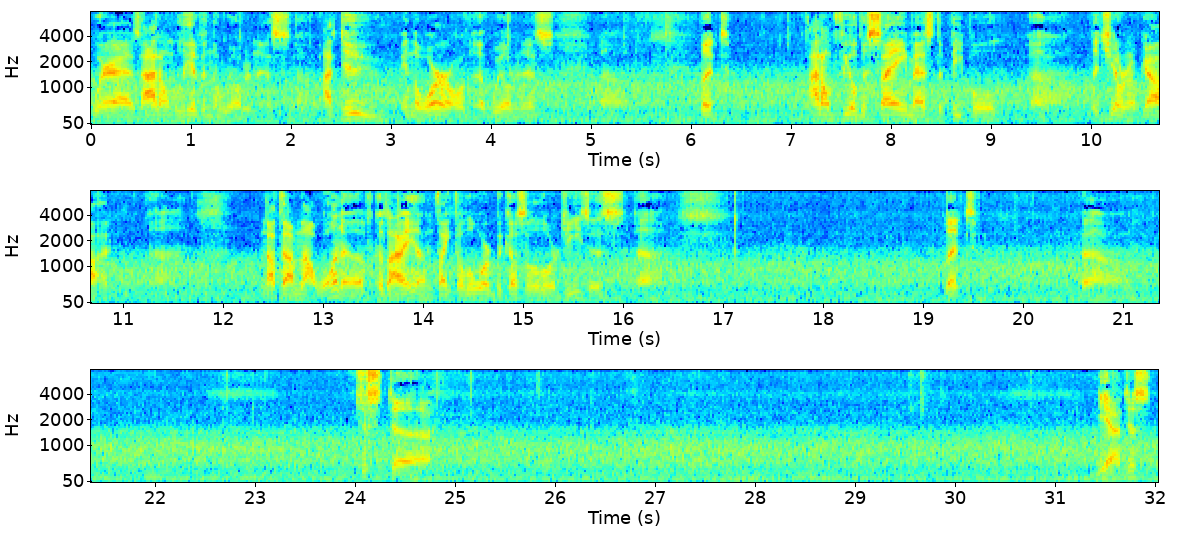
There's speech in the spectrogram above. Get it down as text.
Whereas I don't live in the wilderness, uh, I do in the world of wilderness, uh, but I don't feel the same as the people, uh, the children of God. Uh, not that I'm not one of, because I am. Thank the Lord because of the Lord Jesus but uh, just uh, yeah, just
